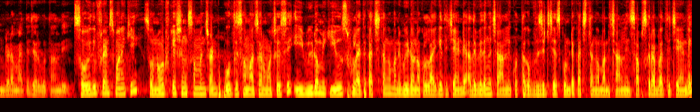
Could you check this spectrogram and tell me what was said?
ఉండడం అయితే జరుగుతుంది. సో ఇది ఫ్రెండ్స్ మనకి. సో నోటిఫికేషన్కి సంబంధించిన పూర్తి సమాచారం వచ్చేసి ఈ వీడియో మీకు యూస్ఫుల్ అయితే ఖచ్చితంగా మన వీడియోని ఒక లైక్ అయితే చేయండి. అదేవిధంగా ఛానల్ని కొత్తగా విజిట్ చేసుకుంటే ఖచ్చితంగా మన ఛానల్ని సబ్స్క్రైబ్ అయితే చేయండి.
